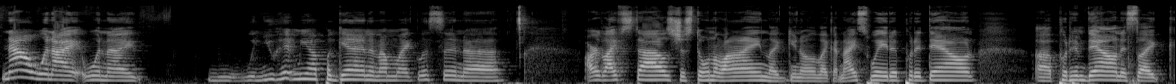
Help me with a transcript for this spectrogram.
now when I when I when you hit me up again and I'm like, listen, uh, our lifestyles just don't align. Like, you know, like a nice way to put it down, uh, put him down. It's like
